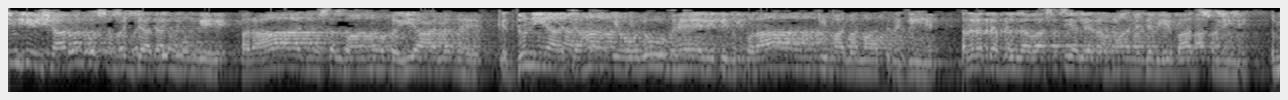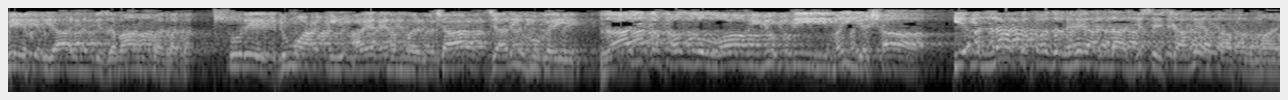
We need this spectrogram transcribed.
ان کے اشاروں کو سمجھ جاتے ہوں گے۔ اور آج مسلمانوں کا یہ عالم ہے کہ دنیا جہاں کے علوم ہیں، لیکن قرآن کی معلومات نہیں ہے حضرت عبداللہ واسطی علیہ رحمان نے جب یہ بات سنی، تو بے اختیار ان کی زبان پر سورہ جمعہ کی آیت نمبر چار جاری ہو گئی۔ فضل اللہ یشا یہ اللہ کا فضل ہے، اللہ جسے چاہے عطا فرمائے۔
